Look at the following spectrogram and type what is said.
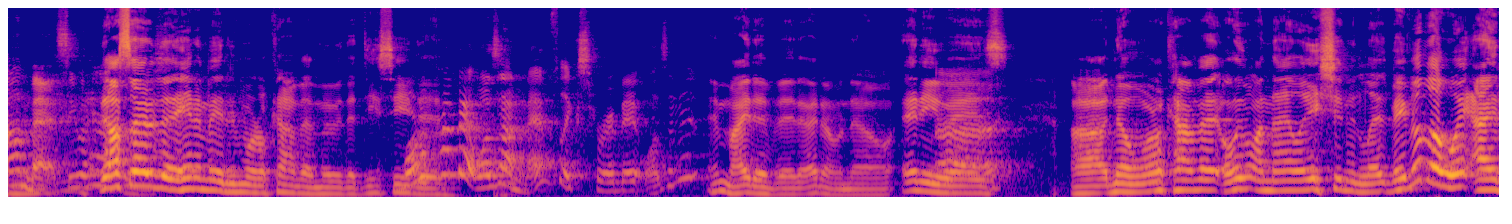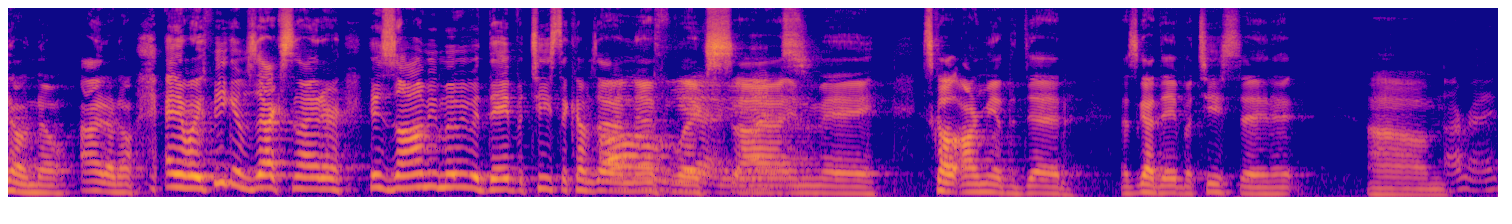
Kombat? See what happens. They also had the animated Mortal Kombat movie that DC mortal did. kombat was on netflix for a bit wasn't it It might have been. I don't know. Anyways. Uh, no, Mortal Kombat, only Annihilation and Le- maybe they'll wait. I don't know. I don't know. Anyway, speaking of Zack Snyder, his zombie movie with Dave Batista comes out on Oh, Netflix yeah, uh, in May. It's called Army of the Dead. It's got Dave Batista in it. Um, All right.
